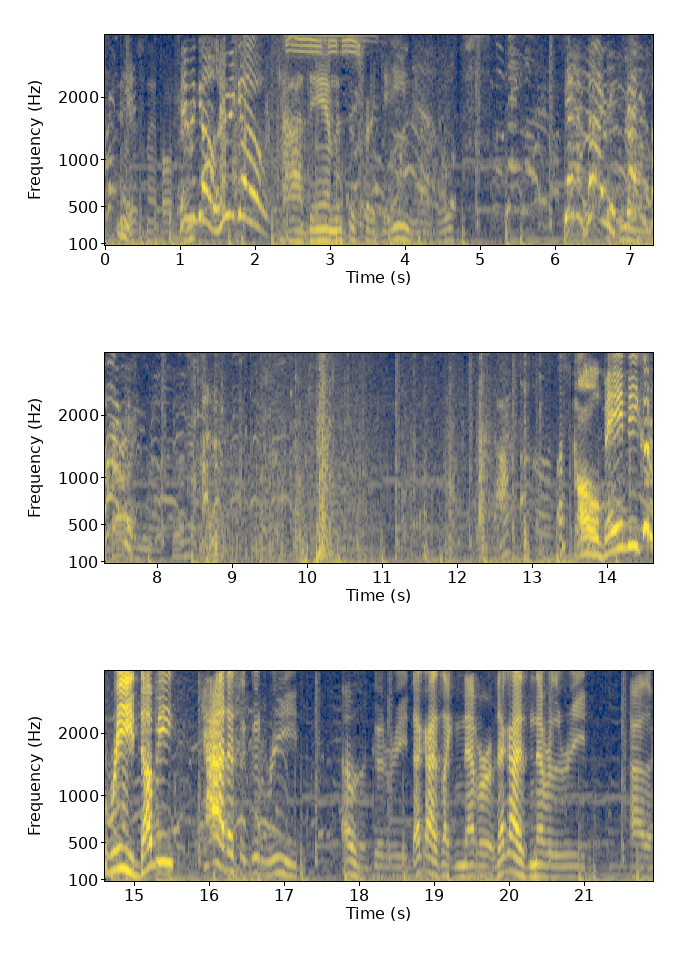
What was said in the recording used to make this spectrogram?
I need a snap off. Here we go. Here we go. God damn, this is for the game, man, boys. Seven Pirates. Seven Pirates. Let's go, baby. Good read, Dubby. God, that's a good read. That was a good read. That guy's like never. That guy's never the read either.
